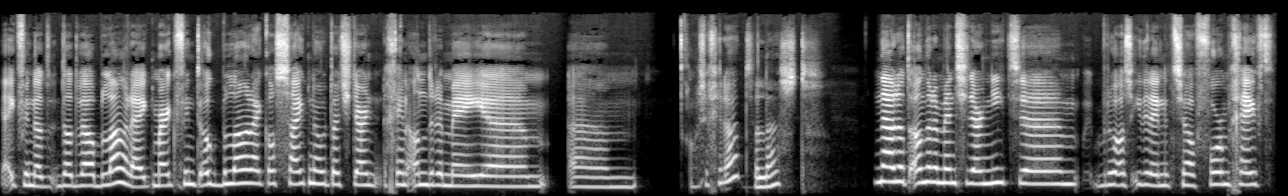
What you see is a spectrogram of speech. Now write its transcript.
ja, ik vind dat, dat wel belangrijk. Maar ik vind het ook belangrijk als side note dat je daar geen anderen mee. ehm, ehm, hoe zeg je dat? Belast? Nou, dat andere mensen daar niet. ik bedoel, als iedereen het zelf vormgeeft.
